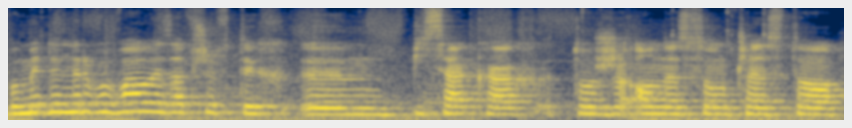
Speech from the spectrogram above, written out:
bo mnie denerwowały zawsze w tych ym, pisakach to, że one są często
